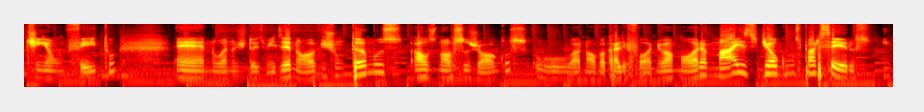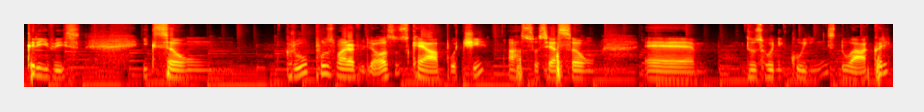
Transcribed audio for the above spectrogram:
tinham feito é, no ano de 2019, juntamos aos nossos jogos, o, a Nova Califórnia e o Amora, mais de alguns parceiros incríveis, e que são grupos maravilhosos, que é a APOTI, a Associação é, dos Queens do Acre.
